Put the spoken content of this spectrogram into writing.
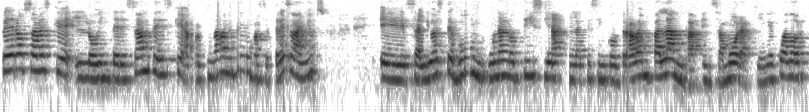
Pero sabes que lo interesante es que aproximadamente como hace tres años eh, salió este boom, una noticia en la que se encontraba en Palanda, en Zamora, aquí en Ecuador,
